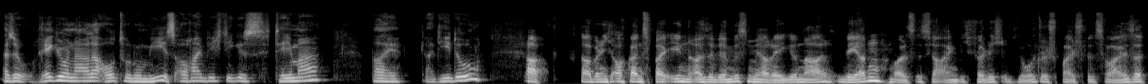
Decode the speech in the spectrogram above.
Also regionale Autonomie ist auch ein wichtiges Thema bei Gadido. Ja, da bin ich auch ganz bei Ihnen. Also wir müssen mehr regional werden, weil es ist ja eigentlich völlig idiotisch beispielsweise,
